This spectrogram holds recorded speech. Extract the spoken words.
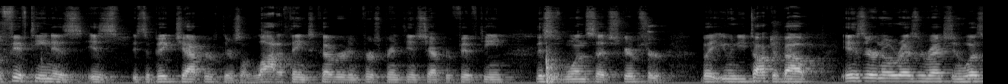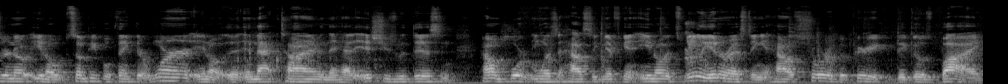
15 is is is a big chapter. There's a lot of things covered in First Corinthians chapter 15. This is one such scripture, but when you talk about is there no resurrection? Was there no, you know, some people think there weren't, you know, in that time and they had issues with this and how important was it, how significant, you know, it's really interesting at how short of a period that goes by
